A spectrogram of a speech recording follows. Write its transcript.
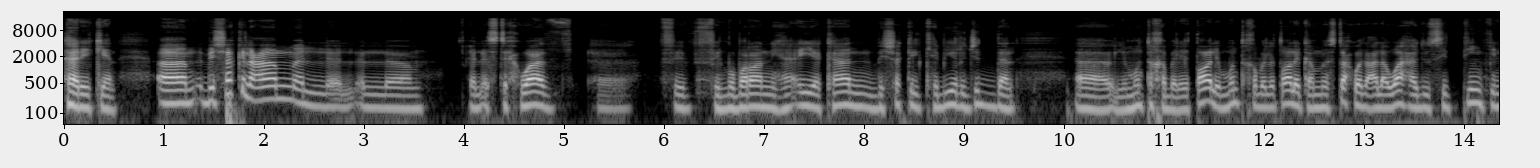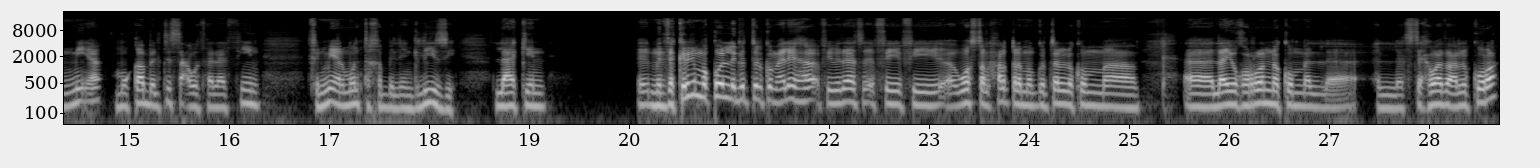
هاري كين. بشكل عام ال ال ال الاستحواذ آه، في في المباراة النهائية كان بشكل كبير جدا آه، للمنتخب الإيطالي. المنتخب الإيطالي كان مستحوذ على 61% مقابل 39 في المئة المنتخب الإنجليزي لكن آه، متذكرين المقولة اللي قلت لكم عليها في بداية في في وسط الحلقة لما قلت لكم آه، آه، لا يغرنكم الاستحواذ على الكرة؟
